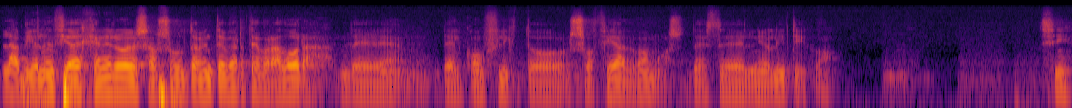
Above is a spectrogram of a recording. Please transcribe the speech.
la violencia de género es absolutamente vertebradora del conflicto social, vamos, desde el neolítico. Sí.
